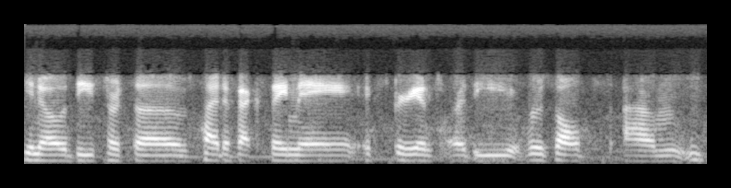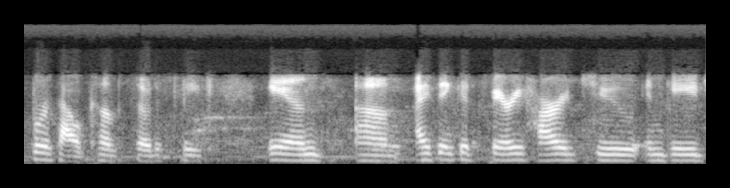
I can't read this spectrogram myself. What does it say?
you know, the sorts of side effects they may experience or the results, um, birth outcomes, so to speak. And um, I think it's very hard to engage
